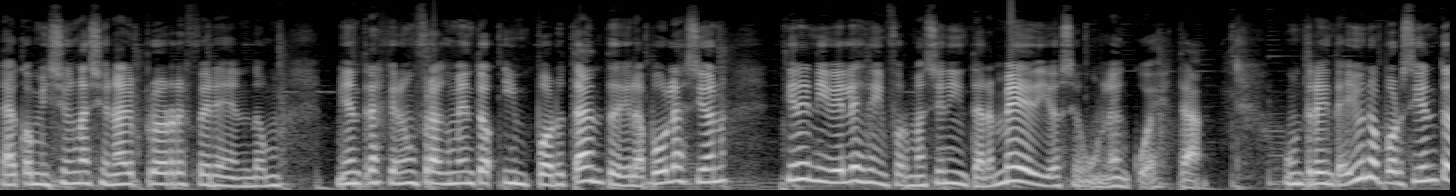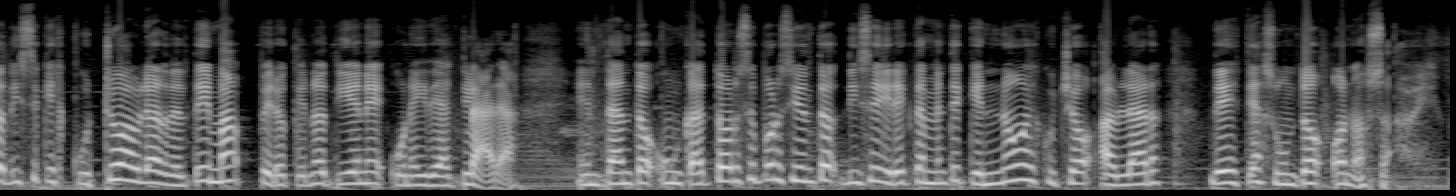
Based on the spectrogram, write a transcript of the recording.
la Comisión Nacional Pro Referéndum, mientras que en un fragmento importante de la población tiene niveles de información intermedios según la encuesta. Un 31% dice que escuchó hablar del tema, pero que no tiene una idea clara. En tanto, un 14% dice directamente que no escuchó hablar de este asunto o no sabe.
